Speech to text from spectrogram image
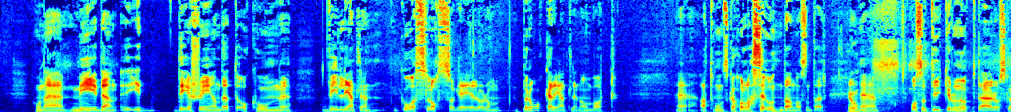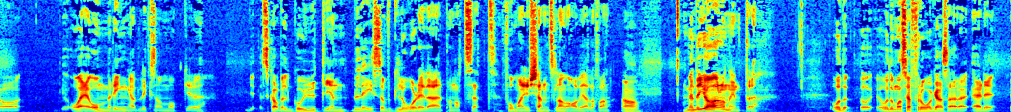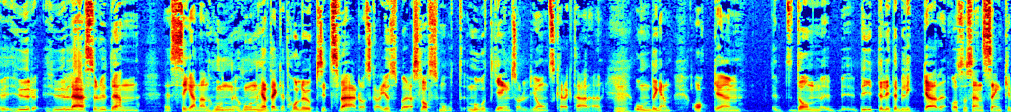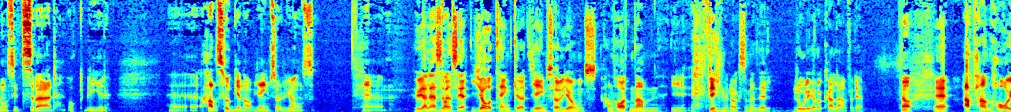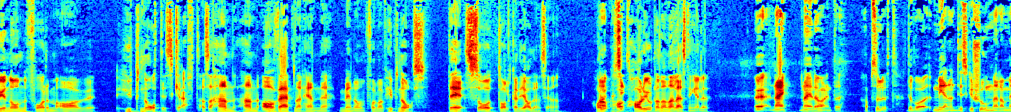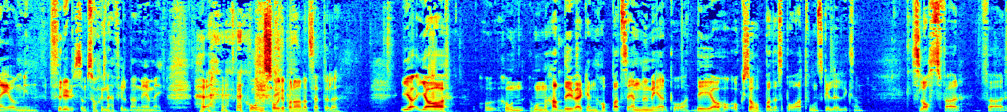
hon är med i, den, i det skeendet och hon eh, vill egentligen gå och slåss och grejer och de bråkar egentligen om vart eh, att hon ska hålla sig undan och sånt där. Eh, och så dyker hon upp där och ska och är omringad liksom och eh, ska väl gå ut i en blaze of glory där på något sätt. Får man ju känslan av i alla fall. Ja. Men det gör hon inte. Och då, och då måste jag fråga så här, är det, hur, hur läser du den scenen? Hon, hon helt enkelt håller upp sitt svärd och ska just börja slåss mot, mot James Jones karaktär här, mm. ondingen. Och eh, de byter lite blickar och så sen sänker hon sitt svärd och blir eh, halshuggen av James Earl Jones. Eh, hur jag läser va? den serien? Jag tänker att James Earl Jones, han har ett namn i filmen också, men det är roligare att kalla han för det. Ja. Eh, att han har ju någon form av hypnotisk kraft. Alltså han, han avväpnar henne med någon form av hypnos. Det, så tolkade jag den scenen. Har, ja, har, har, du gjort någon annan läsning eller? Uh, nej, nej det har jag inte. Absolut. Det var mer en diskussion mellan mig och min fru som såg den här filmen med mig. hon såg det på något annat sätt eller? Ja, ja hon, hon hade ju verkligen hoppats ännu mer på det jag också hoppades på. Att hon skulle liksom slåss för, för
